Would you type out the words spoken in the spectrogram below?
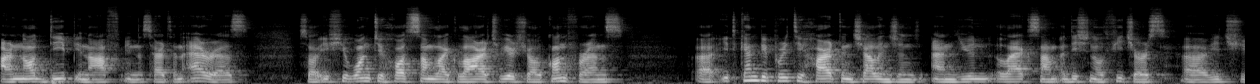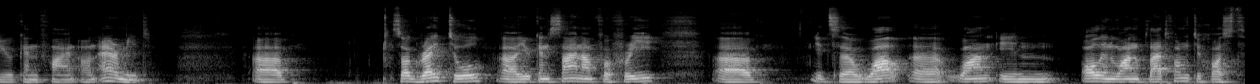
are not deep enough in certain areas. So if you want to host some like large virtual conference, uh, it can be pretty hard and challenging and you lack some additional features uh, which you can find on Airmeet. Uh, so great tool, uh, you can sign up for free. Uh, it's a uh, one in all-in-one platform to host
